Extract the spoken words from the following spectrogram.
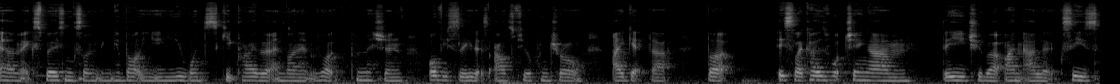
um, exposing something about you you wanted to keep private and done it without permission. Obviously, that's out of your control. I get that, but it's like I was watching um, the YouTuber ImAllexx. He's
